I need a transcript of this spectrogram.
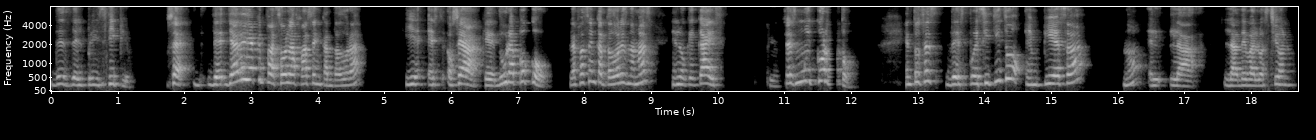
desde el principio. O sea, ya de ya que pasó la fase encantadora, y es, o sea, que dura poco. La fase encantadora es nada más en lo que caes. O sea, es muy corto. Entonces, despuésitito empieza, ¿no? la, la devaluación.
